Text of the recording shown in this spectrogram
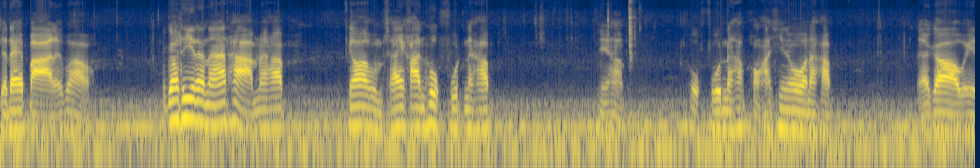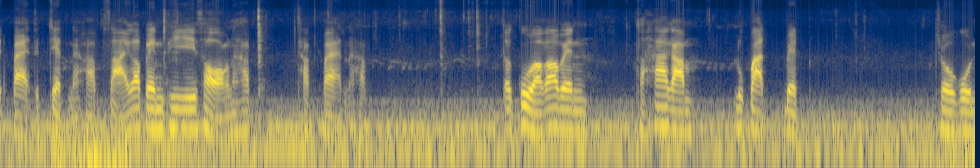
จะได้ปลาหรือเปล่า แล้วก็ที่นานาถามนะครับ ก็ผมใช้คัน6ฟุตนะครับ นี่ครับ 6 ฟุตนะครับของอาชิโนนะครับ แล้วก็เวท87 นะครับ สายก็เป็น PE 2นะครับทัก 8 นะครับ ตะกั่วก็เป็น 5 กรัม ลูกปัดเบ็ด โชกุน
